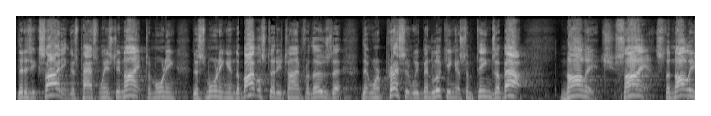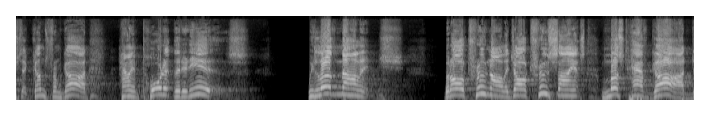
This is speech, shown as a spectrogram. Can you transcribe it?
that is exciting. This past Wednesday night to morning, this morning in the Bible study time for those that, that weren't present, we've been looking at some things about knowledge, science, the knowledge that comes from God, how important that it is. We love knowledge, but all true knowledge, all true science must have God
